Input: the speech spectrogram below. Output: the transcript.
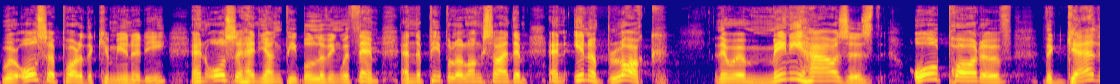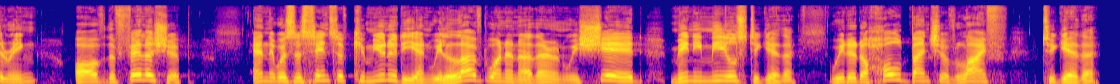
were also part of the community and also had young people living with them, and the people alongside them. And in a block, there were many houses, all part of the gathering of the fellowship and there was a sense of community, and we loved one another, and we shared many meals together. We did a whole bunch of life together.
